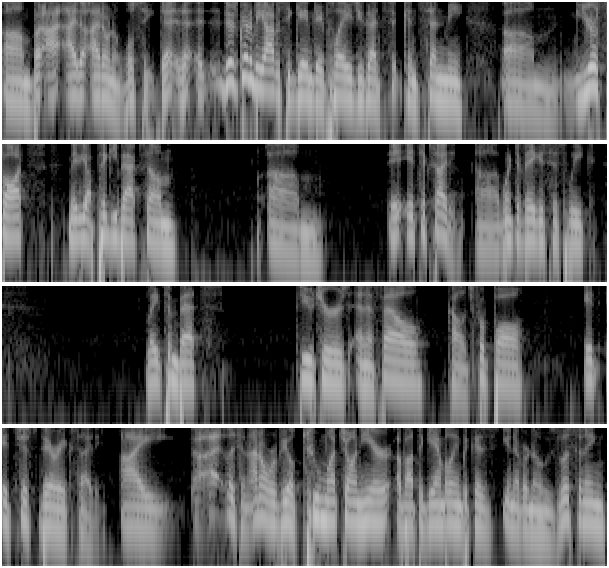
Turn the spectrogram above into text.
Um, but I, I, I, don't know. We'll see. There's going to be obviously game day plays. You guys can send me um, your thoughts. Maybe I'll piggyback some. Um, it, it's exciting. Uh, went to Vegas this week. Laid some bets, futures, NFL, college football. It, it's just very exciting. I listen, I don't reveal too much on here about the gambling because you never know who's listening.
